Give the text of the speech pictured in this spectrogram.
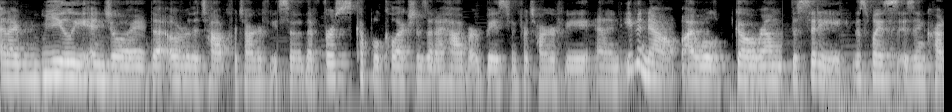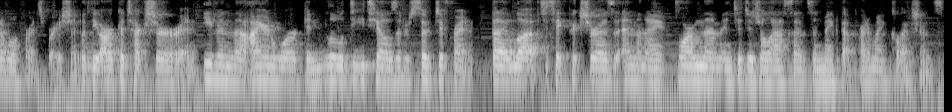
And I really enjoy the over the top photography. So the first couple collections that I have are based in photography. And even now I will go around the city. This place is incredible for inspiration with the architecture and even the ironwork and little details that are so different that I love to take pictures and then I form them into digital assets and make that part of my collections.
